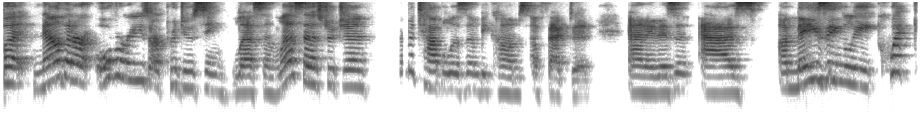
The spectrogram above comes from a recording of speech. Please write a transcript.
But now that our ovaries are producing less and less estrogen, our metabolism becomes affected and it isn't as amazingly quick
